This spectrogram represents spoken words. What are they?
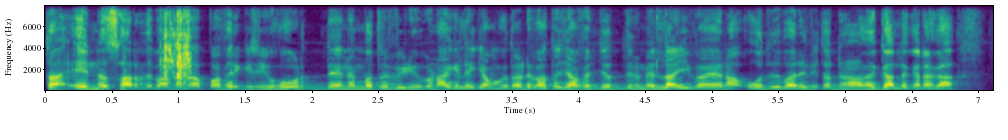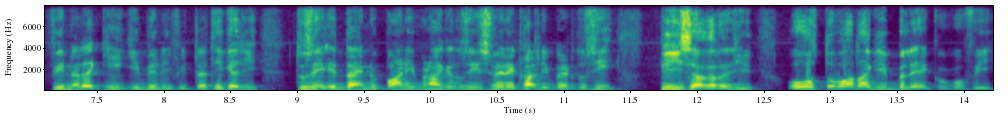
ਤਾਂ ਇਹਨਾਂ ਸਾਰਿਆਂ ਦੇ ਬਾਰੇ ਨਾ ਆਪਾਂ ਫਿਰ ਕਿਸੇ ਹੋਰ ਦਿਨ ਮਤਲਬ ਵੀਡੀਓ ਬਣਾ ਕੇ ਲੈ ਕੇ ਆਵਾਂਗੇ ਤੁਹਾਡੇ ਵਾਸਤੇ, ਜਾਂ ਫਿਰ ਜਦੋਂ ਦਿਨ ਮੈਂ ਲਾਈਵ ਆਇਆ ਨਾ, ਉਹਦੇ ਬਾਰੇ ਵੀ ਤੁਹਾਡੇ ਨਾਲ ਮੈਂ ਗੱਲ ਕਰਾਂਗਾ। ਵੀ ਇਹਨਾਂ ਦਾ ਕੀ ਕੀ ਬੈਨੀਫਿਟ ਹੈ ਠੀਕ ਹੈ ਜੀ? ਤੁਸੀਂ ਇਦਾਂ ਇਹਨੂੰ ਪਾਣੀ ਬਣਾ ਕੇ ਤੁਸੀਂ ਸਵੇਰੇ ਖਾਲੀ ਪੇਟ ਤੁਸੀਂ ਪੀ ਸਕਦੇ ਹੋ ਜੀ। ਉਸ ਤੋਂ ਬਾਅਦ ਆ ਗਈ ਬਲੈਕ ਕਾਫੀ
